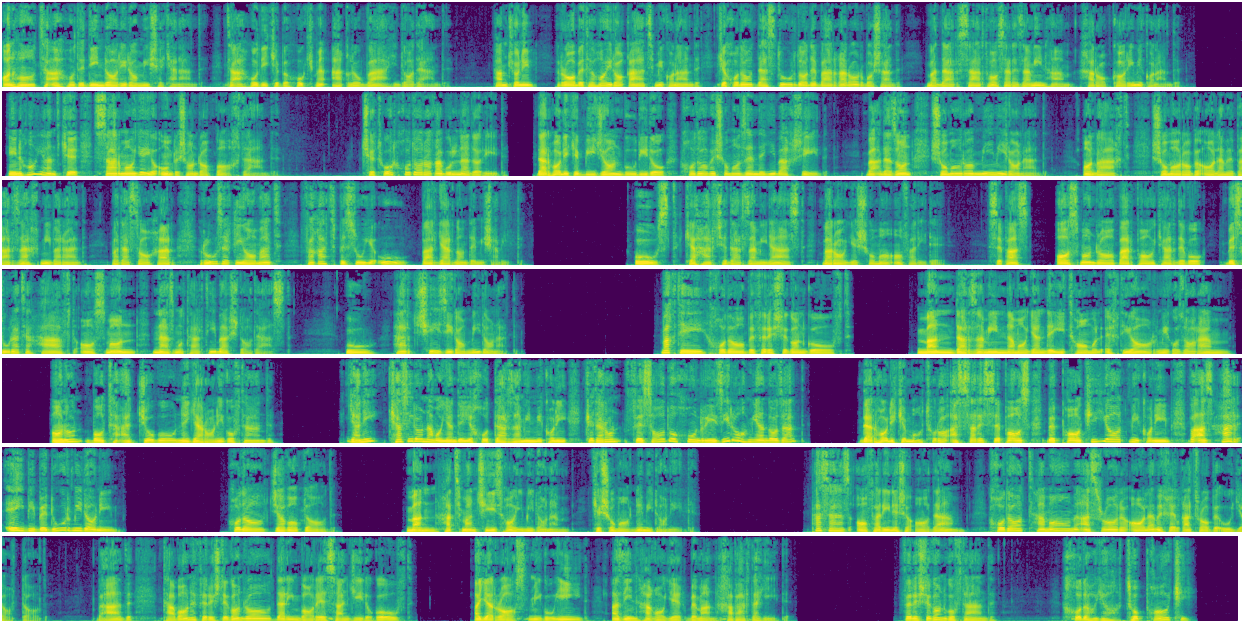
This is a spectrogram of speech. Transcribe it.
آنها تعهد دینداری را می شکنند. تعهدی که به حکم عقل و وحی دادند. همچنین رابطه هایی را قطع می کنند که خدا دستور داده برقرار باشد و در سر تا سر زمین هم خرابکاری می کنند. اینهایند که سرمایه عمرشان را باختند. چطور خدا را قبول ندارید؟ در حالی که بیجان بودید و خدا به شما زندگی بخشید بعد از آن شما را می میراند آن وقت شما را به عالم برزخ می‌برد و دست آخر روز قیامت فقط به سوی او برگردانده می‌شوید. اوست که هرچه در زمین است برای شما آفریده. سپس آسمان را برپا کرده و به صورت هفت آسمان نظم و ترتیبش داده است. او هر چیزی را می‌داند. وقتی خدا به فرشتگان گفت من در زمین نماینده ای تام اختیار می‌گذارم آنان با تعجب و نگرانی گفتند یعنی کسی را نماینده خود در زمین می‌کنی که در آن فساد و خونریزی راه میاندازد؟ در حالی که ما تو را از سر سپاس به پاکی یاد می‌کنیم و از هر عیبی به دور می‌دانیم. خدا جواب داد من حتما چیزهایی می‌دانم که شما نمی‌دانید. پس از آفرینش آدم خدا تمام اسرار عالم خلقت را به او یاد داد. بعد توان فرشتگان را در این باره سنجید و گفت اگر راست می‌گویید از این حقایق به من خبر دهید. فرشتگان گفتند خدایا تو پاکی.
